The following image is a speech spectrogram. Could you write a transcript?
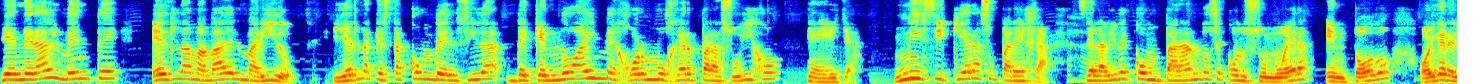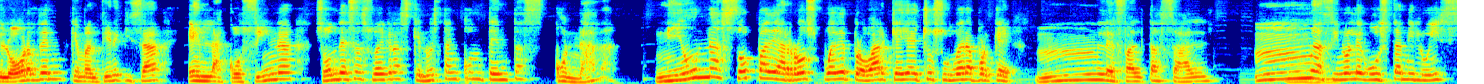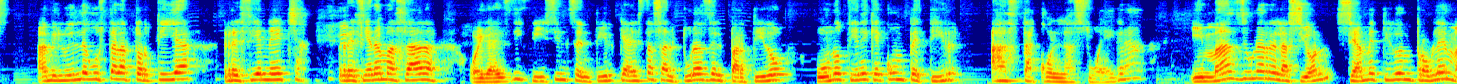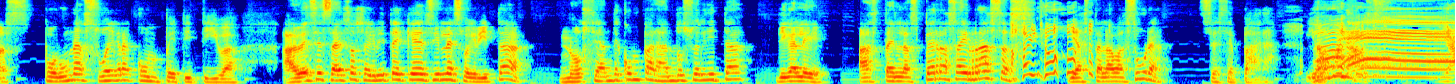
Generalmente es la mamá del marido y es la que está convencida de que no hay mejor mujer para su hijo que ella. Ni siquiera su pareja. Ajá. Se la vive comparándose con su nuera en todo. Oigan, el orden que mantiene quizá en la cocina. Son de esas suegras que no están contentas con nada. Ni una sopa de arroz puede probar que haya hecho su nuera porque "Mm, le falta sal. Mm, Mm. Así no le gusta a mi Luis. A mi Luis le gusta la tortilla recién hecha, recién amasada. Oiga, es difícil sentir que a estas alturas del partido uno tiene que competir hasta con la suegra. Y más de una relación se ha metido en problemas por una suegra competitiva. A veces a esa suegrita hay que decirle, suegrita, no se ande comparando, suegrita. Dígale, hasta en las perras hay razas Ay, no. y hasta la basura se separa. Y vámonos.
